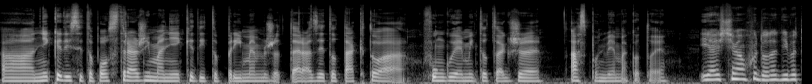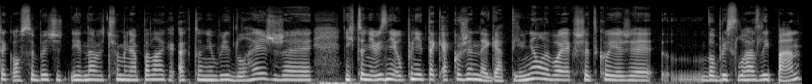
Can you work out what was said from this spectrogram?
a niekedy si to postrážim a niekedy to príjmem, že teraz je to takto a funguje mi to tak, že aspoň viem, ako to je. Ja ešte mám chuť dodať iba tak o sebe, že jedna vec, čo mi napadla, ak- to nebude dlhé, že nech to nevyznie úplne tak akože negatívne, lebo jak všetko je, že dobrý sluha, zlý pán,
